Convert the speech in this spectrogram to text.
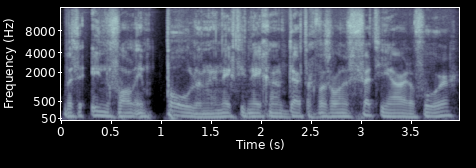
met de inval in Polen in 1939. was al een vette jaar daarvoor.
